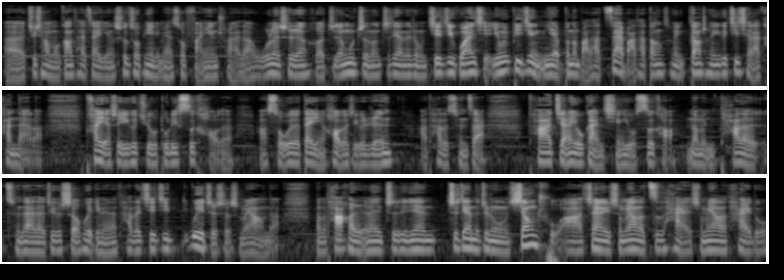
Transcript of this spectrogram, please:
呃，就像我们刚才在影视作品里面所反映出来的，无论是人和人工智能之间的这种阶级关系，因为毕竟你也不能把它再把它当成当成一个机器来看待了，它也是一个具有独立思考的啊，所谓的带引号的这个人。啊，它的存在，它既然有感情、有思考，那么它的存在的这个社会里面的它的阶级位置是什么样的？那么它和人类之间之间的这种相处啊，占有什么样的姿态、什么样的态度？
